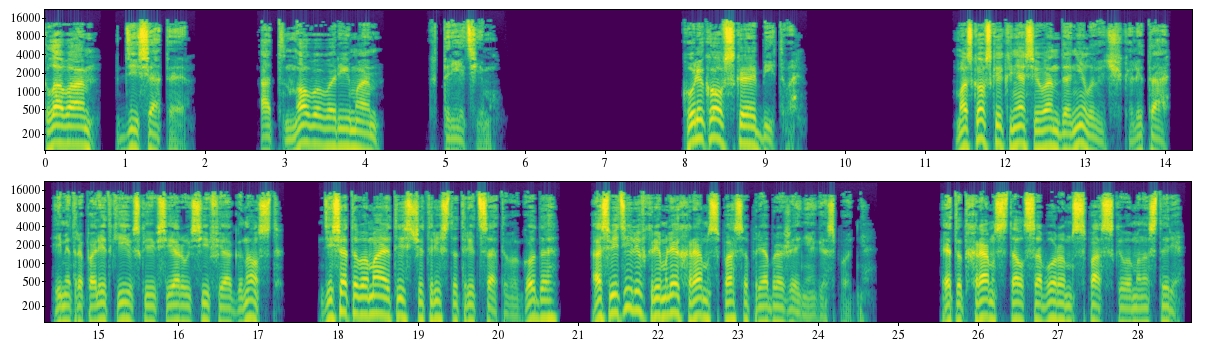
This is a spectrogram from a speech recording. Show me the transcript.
Глава десятая. От Нового Рима к Третьему. Куликовская битва. Московский князь Иван Данилович, Калита, и митрополит Киевской всея Руси Феогност 10 мая 1330 года осветили в Кремле храм Спаса Преображения Господня. Этот храм стал собором Спасского монастыря.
